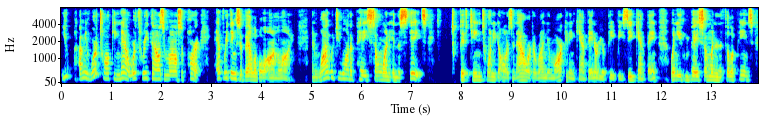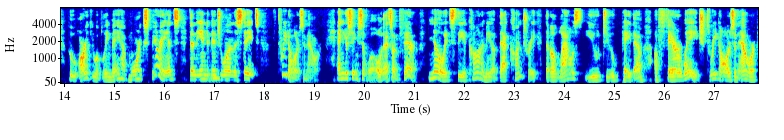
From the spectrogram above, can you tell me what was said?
You, I mean, we're talking now. We're three thousand miles apart. Everything's available online. And why would you want to pay someone in the states 15 20 dollars an hour to run your marketing campaign or your ppc campaign when you can pay someone in the philippines who arguably may have more experience than the individual mm-hmm. in the states three dollars an hour and you're saying to yourself, well, oh, that's unfair. No, it's the economy of that country that allows you to pay them a fair wage. $3 an hour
